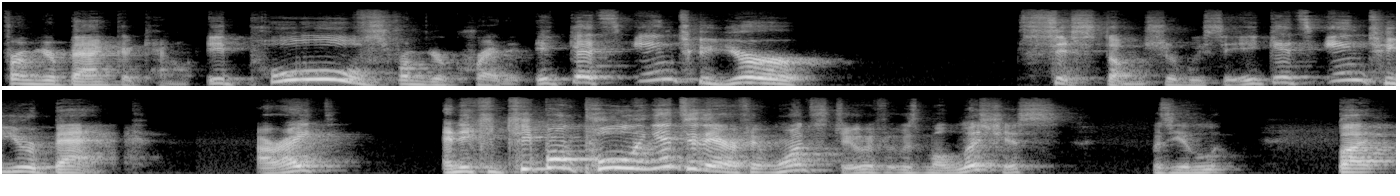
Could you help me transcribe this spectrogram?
from your bank account. It pulls from your credit. It gets into your system, should we say. It gets into your bank. All right. And it can keep on pulling into there if it wants to, if it was malicious. Was you but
